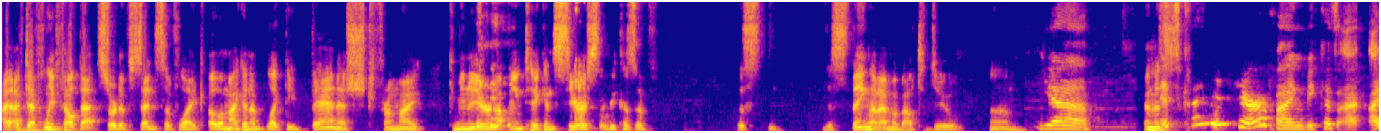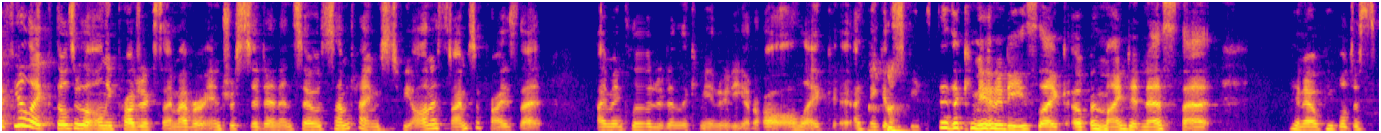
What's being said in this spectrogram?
I, I've definitely felt that sort of sense of like oh am I gonna like be banished from my community or not being taken seriously because of this this thing that I'm about to do um, Yeah. and it's, It's kind of terrifying because I, I feel like those are the only projects I'm ever interested in. And so sometimes, to be honest, I'm surprised that I'm included in the community at all. Like, I think it speaks to the community's, like, open-mindedness that, you know, people just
